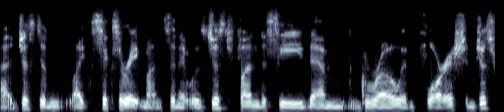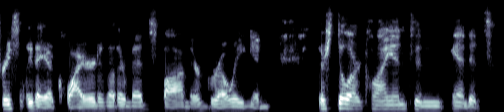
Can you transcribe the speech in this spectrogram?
uh, just in like six or eight months. And it was just fun to see them grow and flourish. And just recently, they acquired another med spa and they're growing and they're still our client. And, and it's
